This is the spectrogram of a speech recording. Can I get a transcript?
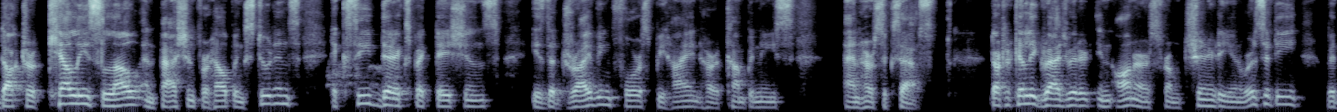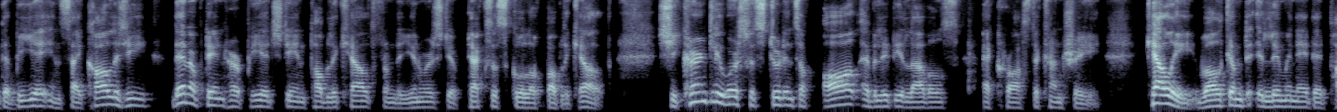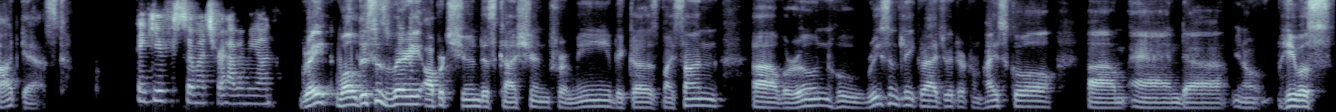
Dr. Kelly's love and passion for helping students exceed their expectations is the driving force behind her companies and her success. Dr. Kelly graduated in honors from Trinity University with a BA in psychology, then obtained her PhD in public health from the University of Texas School of Public Health. She currently works with students of all ability levels across the country. Kelly, welcome to Illuminated Podcast. Thank you so much for having me on. Great. Well, this is very opportune discussion for me because my son uh, Varun, who recently graduated from high school, um, and uh, you know he was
